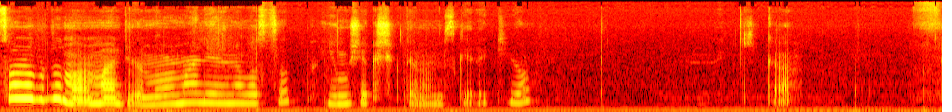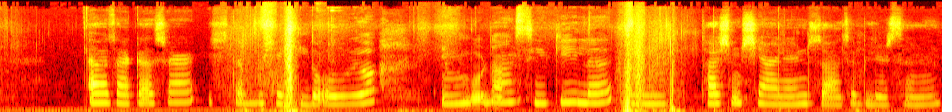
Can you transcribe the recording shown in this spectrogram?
Sonra burada normal diyor. Normal yerine basıp yumuşak ışık dememiz gerekiyor. Bir dakika. Evet arkadaşlar işte bu şekilde oluyor. Em, Buradan silgiyle taşmış yerlerini düzeltebilirsiniz.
